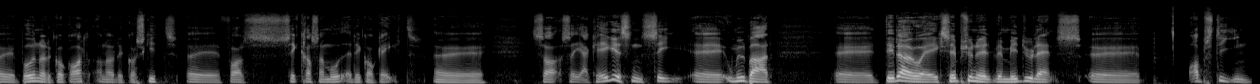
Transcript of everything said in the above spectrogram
øh, både når det går godt og når det går skidt, øh, for at sikre sig mod, at det går galt. Øh, så, så jeg kan ikke sådan se øh, umiddelbart, øh, det der jo er exceptionelt ved Midtjyllands øh, opstigen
